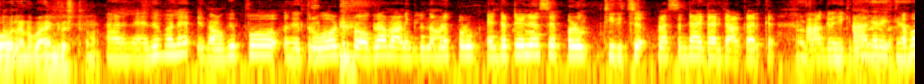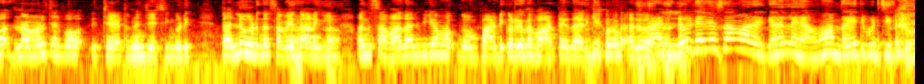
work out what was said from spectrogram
പോകലാണ് ഭയങ്കര ഇഷ്ടമാണ്. ആണല്ലേ? അതേപോലെ നമുക്കിപ്പോ ത്രൂ ഔട്ട് പ്രോഗ്രാം ആണെങ്കിലും നമ്മളെപ്പോഴും എന്റർടൈനേഴ്സ് എപ്പോഴും ചിരിച്ച് പ്ലസന്റ് ആയിട്ടായിരിക്കും ആൾക്കാർക്ക് ആഗ്രഹിക്കുന്നത്. അപ്പൊ നമ്മൾ ചിലപ്പോ ചേട്ടനും ചേച്ചിയും കൂടി തല്ലുകൂടുന്ന സമയത്താണെങ്കിലും ഒന്ന് സമാധാനിപ്പിക്കാൻ പാടിക്കൊടുക്കുന്ന പാട്ട് ഏതായിരിക്കും? അത് സമാധാനിക്കാനല്ല ഞാൻ മോന്ത കയറ്റി പിടിച്ചിരിക്കും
